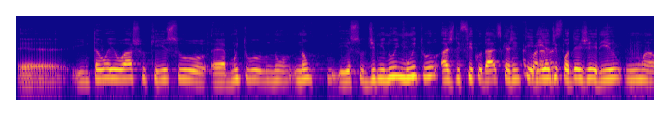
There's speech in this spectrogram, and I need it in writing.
É, então eu acho que isso é muito não, não, isso diminui muito as dificuldades que a gente teria de poder gerir uma,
